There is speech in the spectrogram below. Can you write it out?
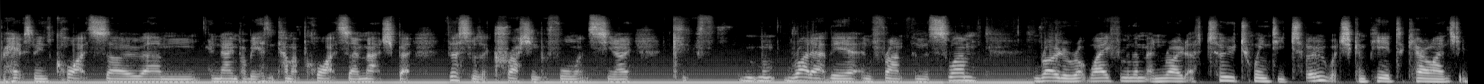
perhaps been quite so. Um, her name probably hasn't come up quite so much, but this was a crushing performance. You know, right out there in front in the swim rode away from them and rode a 222, which compared to Caroline, she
